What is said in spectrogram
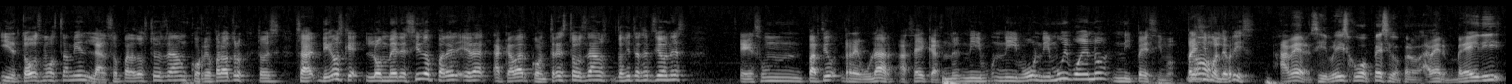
y de todos modos también lanzó para dos touchdowns, corrió para otro. Entonces, o sea, digamos que lo merecido para él era acabar con tres touchdowns, dos intercepciones, es un partido regular, a secas. Ni, ni, ni muy bueno ni pésimo. Pésimo no, el de Brice. A ver, sí, Brice jugó pésimo, pero a ver, Brady,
